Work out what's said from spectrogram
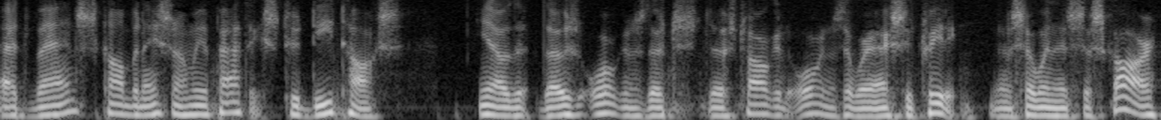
advanced combination homeopathics to detox. You know, those organs, those, those target organs that we're actually treating. And so when it's a scar,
